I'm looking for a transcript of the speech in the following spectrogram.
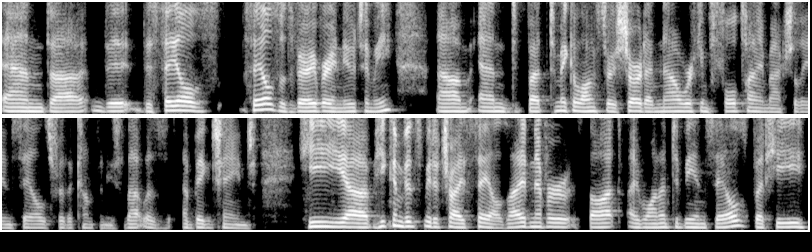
And uh, the the sales sales was very very new to me. Um, and but to make a long story short, I'm now working full time actually in sales for the company. So that was a big change he uh, he convinced me to try sales. I had never thought I wanted to be in sales, but he,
